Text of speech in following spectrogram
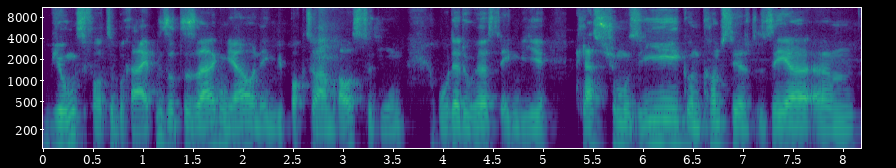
Jungs vorzubereiten, sozusagen, ja, und irgendwie Bock zu haben, rauszugehen. Oder du hörst irgendwie klassische Musik und kommst dir sehr ähm,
